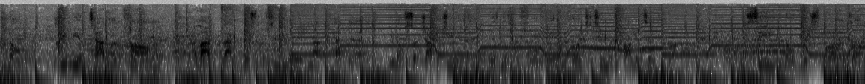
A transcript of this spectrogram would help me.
you know premium talent from a lot of black such opportunities in the business before. We ain't gonna go into too much politics, but um, we see you know Rich Swanns on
